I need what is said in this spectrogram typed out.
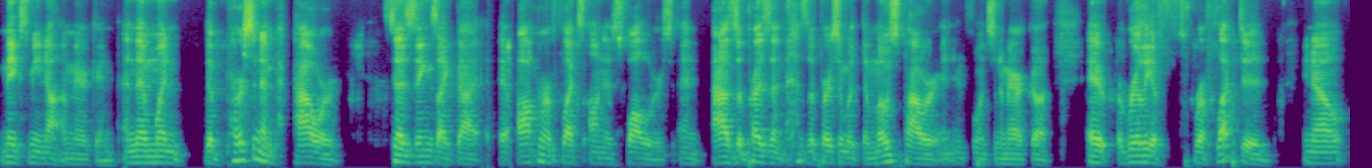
makes me not American. And then when the person in power says things like that, it often reflects on his followers. And as the president, as the person with the most power and influence in America, it really reflected, you know,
